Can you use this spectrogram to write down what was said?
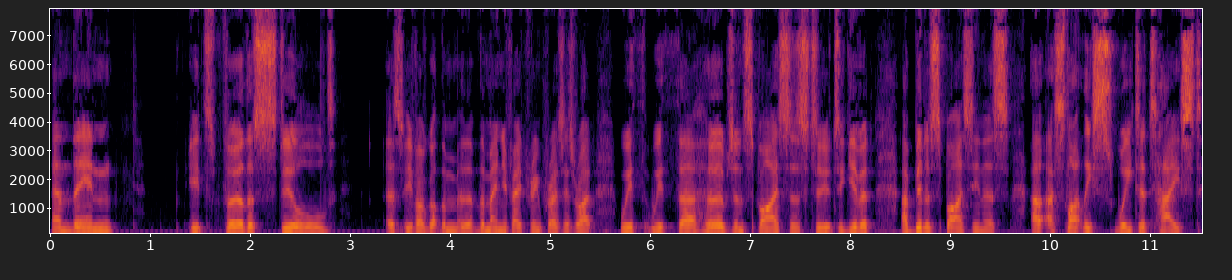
and then it's further stilled as if I've got the, the manufacturing process right, with with uh, herbs and spices to, to give it a bit of spiciness, a, a slightly sweeter taste,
